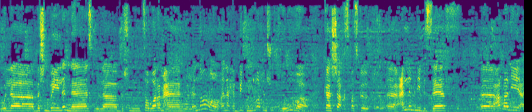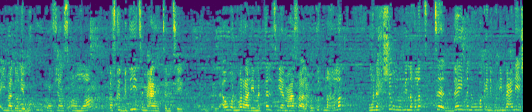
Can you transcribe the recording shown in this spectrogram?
ولا باش نبين للناس ولا باش نتصور معاه ولا non أنا حبيت نروح نشوفه هو كشخص parce que آه، علمني بزاف. عطاني il m'a donné beaucoup confiance en moi parce que بديت معاه التمثيل. الأول مرة اللي مثلت هي مع صالح وكنت نغلط ونحشم ومن غلطت دائما هو كان يقول لي معليش.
